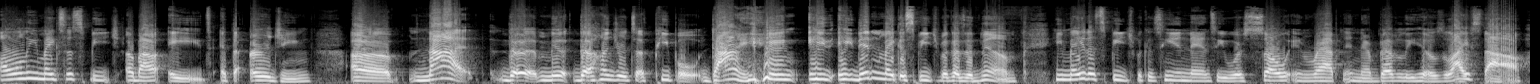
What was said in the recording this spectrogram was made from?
only makes a speech about AIDS at the urging of not the the hundreds of people dying. he he didn't make a speech because of them. He made a speech because he and Nancy were so enwrapped in their Beverly Hills lifestyle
